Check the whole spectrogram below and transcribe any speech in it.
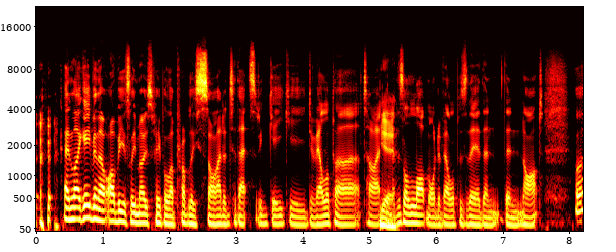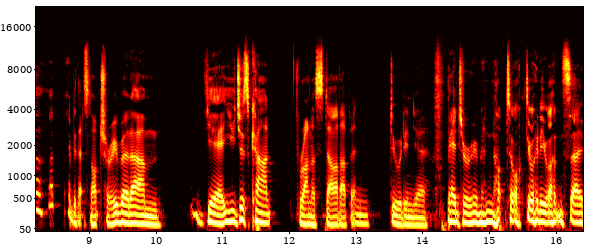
and like, even though obviously most people are probably sided to that sort of geeky developer type, yeah. You know, there's a lot more developers there than than not. Well, maybe that's not true, but um, yeah, you just can't run a startup and do it in your bedroom and not talk to anyone. So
